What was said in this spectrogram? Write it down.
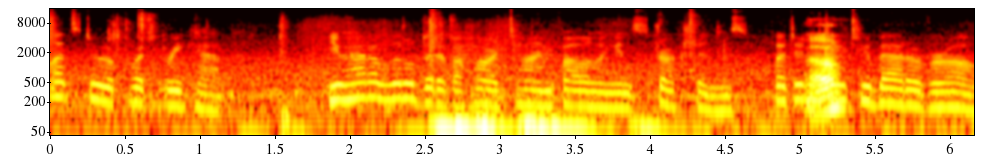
Let's do a quick recap. You had a little bit of a hard time following instructions, but oh. didn't Oh. do too bad overall.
